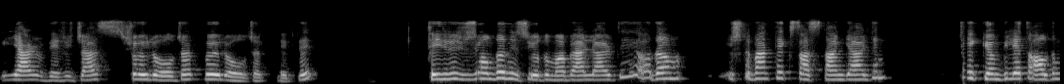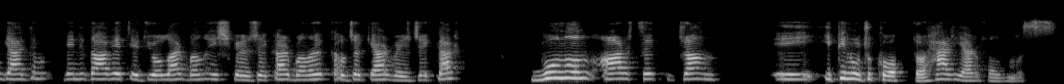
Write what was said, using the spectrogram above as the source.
yer vereceğiz, şöyle olacak, böyle olacak dedi. Televizyondan izliyordum haberlerde. Adam işte ben Teksas'tan geldim. Tek yön bilet aldım geldim. Beni davet ediyorlar. Bana iş verecekler. Bana kalacak yer verecekler. Bunun artık can e, ipin ucu koptu. Her yer homeless.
